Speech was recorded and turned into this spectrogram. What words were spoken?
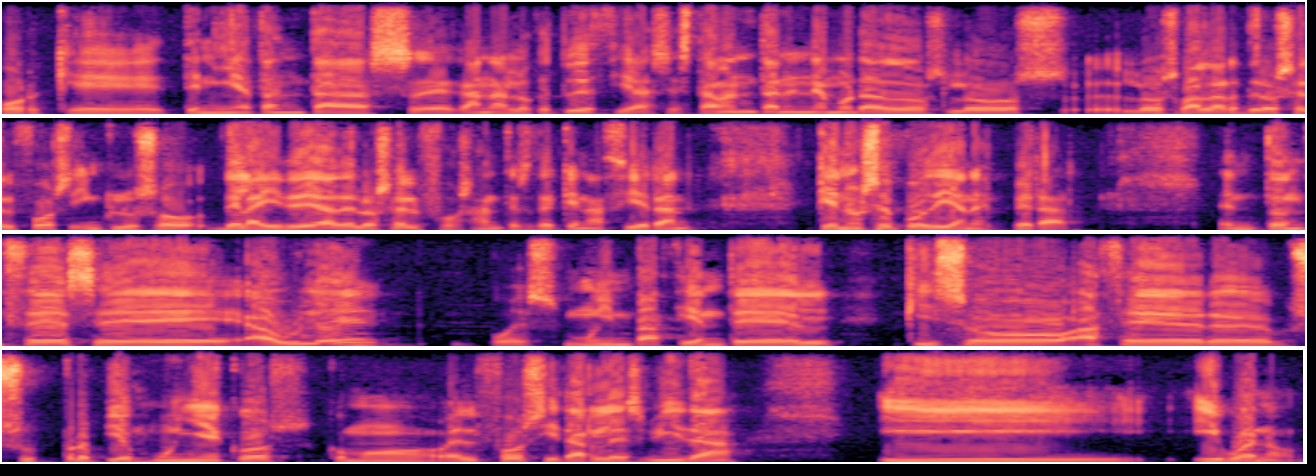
porque tenía tantas eh, ganas, lo que tú decías, estaban tan enamorados los, los Valar de los elfos, incluso de la idea de los elfos antes de que nacieran, que no se podían esperar. Entonces, eh, Aule, pues muy impaciente él, quiso hacer sus propios muñecos como elfos y darles vida y, bueno,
